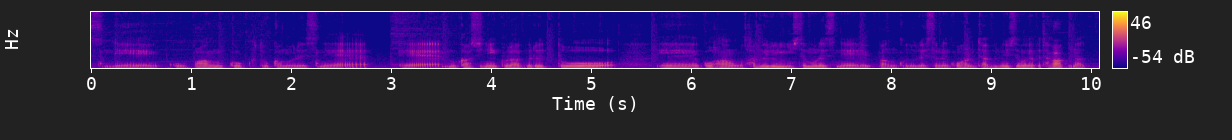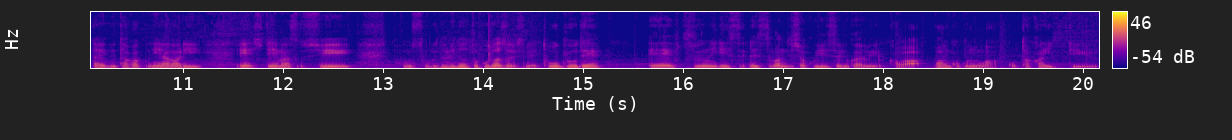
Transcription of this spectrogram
ですね、こうバンコクとかもですね、えー、昔に比べると、えー、ご飯を食べるにしてもですね、バンコクのレストランでご飯食べるにしてもやっぱ高くな、だいぶ高く値上がり、えー、していますし、多分それなりのところだとですね、東京で、えー、普通にレスレストランで食事するかよりかは、バンコクの方がこう高いっていう、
